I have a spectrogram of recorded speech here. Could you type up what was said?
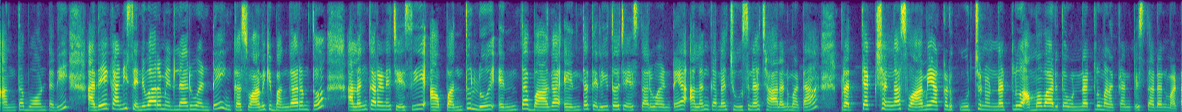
అంత బాగుంటుంది. అదే కానీ శనివారం వెళ్ళారు అంటే ఇంకా స్వామికి బంగారంతో అలంకరణ చేసి ఆ పంతులు ఎంత బాగా ఎంత తెలివితో చేస్తారు అంటే అలంకరణ చూసినా చాలనమాట ప్రత్యక్షంగా స్వామి అక్కడ కూర్చుని ఉన్నట్లు అమ్మవారితో ఉన్నట్లు మనకు కనిపిస్తాడనమాట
